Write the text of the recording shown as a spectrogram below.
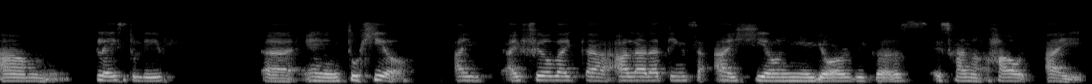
um, place to live uh, and to heal. I I feel like uh, a lot of things I heal in New York because it's kind of how I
